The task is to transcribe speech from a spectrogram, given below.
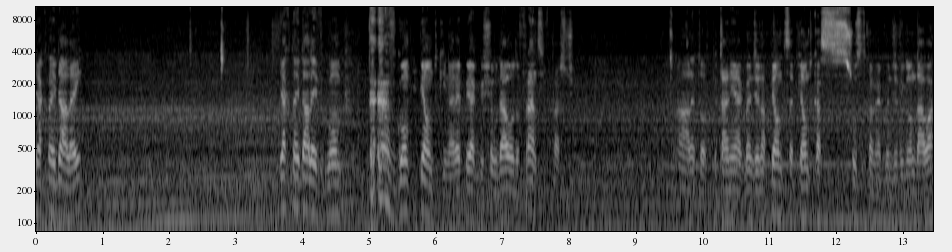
jak najdalej. Jak najdalej w głąb, w głąb piątki. Najlepiej jakby się udało do Francji wpaść. Ale to pytanie jak będzie na piątce. Piątka z szóstką jak będzie wyglądała.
